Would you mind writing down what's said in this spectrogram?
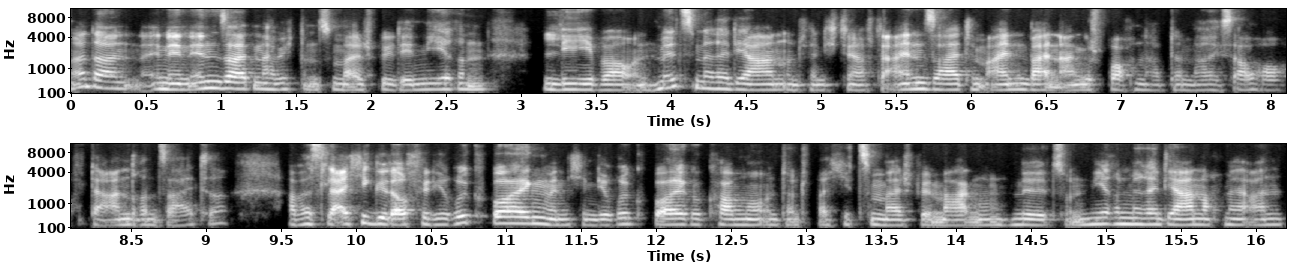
Ne, dann in den Innenseiten habe ich dann zum Beispiel den Nieren, Leber und Milzmeridian. Und wenn ich den auf der einen Seite im einen Bein angesprochen habe, dann mache ich es auch auf der anderen Seite. Aber das gleiche gilt auch für die Rückbeugen. Wenn ich in die Rückbeuge komme und dann spreche ich zum Beispiel Magen, Milz und Nierenmeridian nochmal an,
